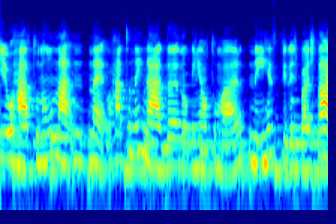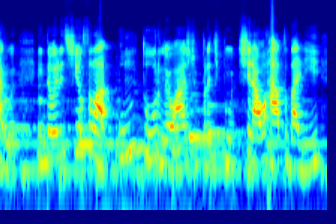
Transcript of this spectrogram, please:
E o rato não na, né, o rato nem nada no- em alto mar, nem respira debaixo d'água. Então eles tinham, sei lá, um turno, eu acho, pra, tipo, tirar o rato dali,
